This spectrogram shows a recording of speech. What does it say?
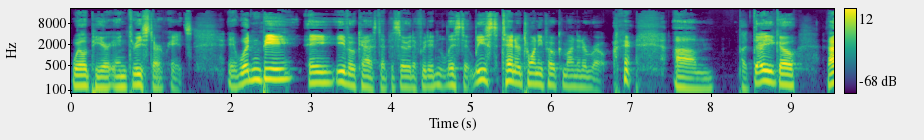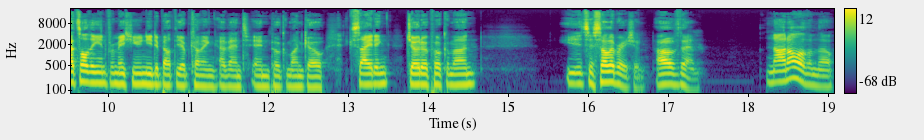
will appear in three star raids. It wouldn't be a EvoCast episode if we didn't list at least 10 or 20 Pokemon in a row. um, but there you go. That's all the information you need about the upcoming event in Pokemon Go. Exciting. Johto Pokemon. It's a celebration of them. Not all of them, though.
